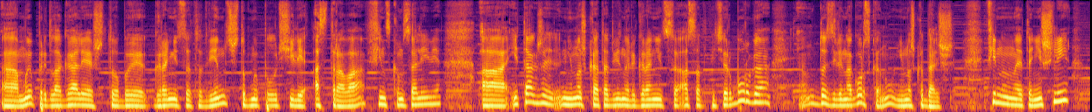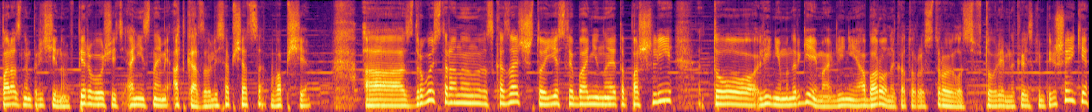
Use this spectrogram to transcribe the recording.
Э, Мы предлагали, чтобы границу отодвинуть, чтобы мы получили острова в Финском заливе. А, И также немножко отодвинули границу от Санкт-Петербурга э, до Зеленогорска, ну, немножко дальше. Финны на это не шли по разным причинам. В первую очередь, они с нами отказывались общаться вообще. А с другой стороны, надо сказать, что если бы они на это пошли, то линия Маннергейма, линия обороны, которая строилась в то время на Крымском перешейке,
